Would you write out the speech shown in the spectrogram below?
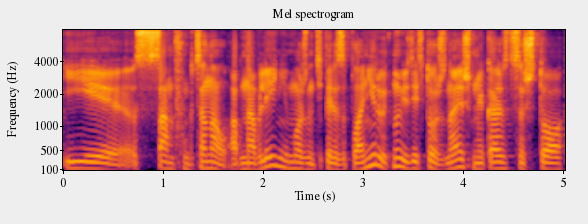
И сам функционал обновлений можно теперь запланировать. Ну и здесь тоже, знаешь, мне кажется, что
